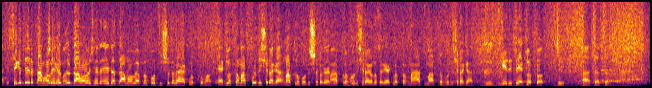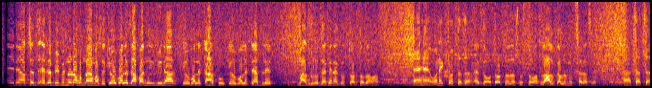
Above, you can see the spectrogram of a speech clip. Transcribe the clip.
আচ্ছা সেক্ষেত্রে এটার দাম হবে সেক্ষেত্রে দাম হবে সেটা এটার দাম হবে আপনার পঁচিশশো টাকা এক লক্ষ মাছ। এক লক্ষ মাছ পঁচিশশো টাকা? মাত্র পঁচিশশো টাকা মাত্র। পঁচিশশো টাকা এক লক্ষ মাছ মাত্র পঁচিশশো টাকা। জি জি। কেজিতে এক লক্ষ। জি। আচ্ছা আচ্ছা। এটা হচ্ছে এটা বিভিন্ন রকম নাম আছে। কেউ বলে জাপানি মিনার কেউ বলে কার্পু কেউ বলে ট্যাবলেট। মাছগুলো দেখেন একদম তরতাজা মাছ। হ্যাঁ হ্যাঁ অনেক তরতাজা। একদম তরতাজা সুস্থ মাছ। লাল কালো মিক্সার আছে। আচ্ছা আচ্ছা।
